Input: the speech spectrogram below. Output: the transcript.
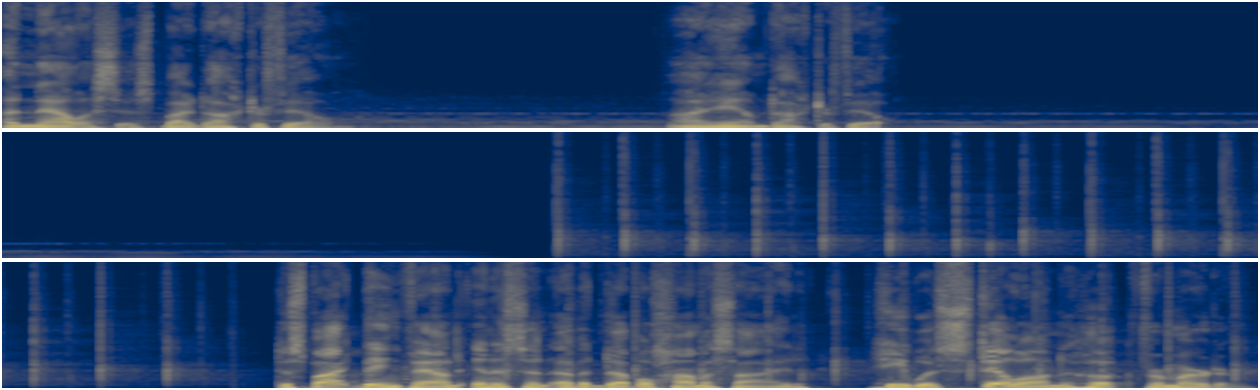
analysis by Dr. Phil. I am Dr. Phil. Despite being found innocent of a double homicide, he was still on the hook for murder.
